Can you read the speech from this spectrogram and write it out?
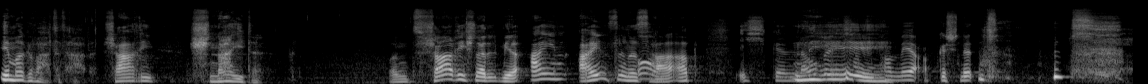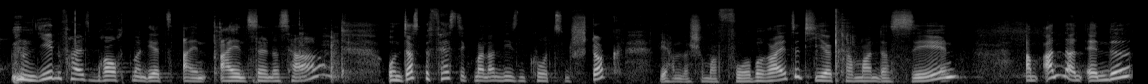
immer gewartet habe. Shari, schneide. Und Shari schneidet mir ein einzelnes Oh. Haar ab. Ich glaube, ich habe Nee. ein paar mehr abgeschnitten. Jedenfalls braucht man jetzt ein einzelnes Haar. Und das befestigt man an diesen kurzen Stock. Wir haben das schon mal vorbereitet. Hier kann man das sehen. Am anderen Ende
